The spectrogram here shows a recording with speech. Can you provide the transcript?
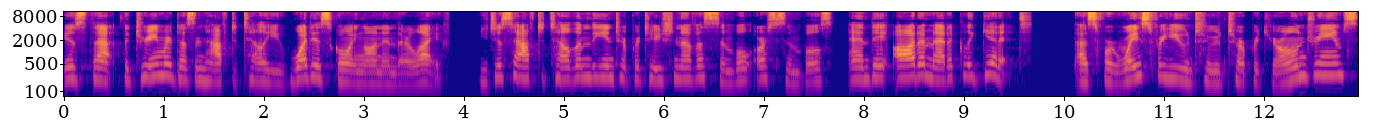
is that the dreamer doesn't have to tell you what is going on in their life. You just have to tell them the interpretation of a symbol or symbols, and they automatically get it. As for ways for you to interpret your own dreams,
